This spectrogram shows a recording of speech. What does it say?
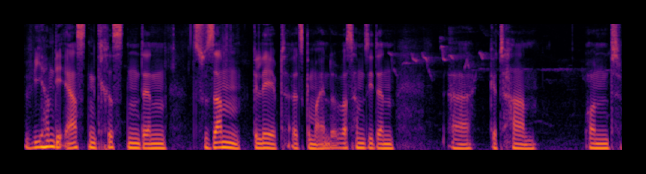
wie haben die ersten Christen denn zusammen gelebt als Gemeinde? Was haben sie denn äh, getan? Und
